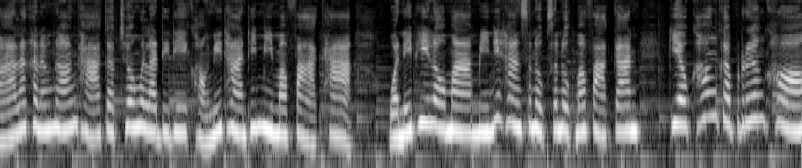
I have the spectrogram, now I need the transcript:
มาแล้วค่ะน้องๆค่ะกับช่วงเวลาดีๆ ของนิทานที่มีมาฝากค่ะ วันนี้พี่เรามามีนิทานสนุกๆมาฝากกัน เกี่ยวข้องกับเรื่องของ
